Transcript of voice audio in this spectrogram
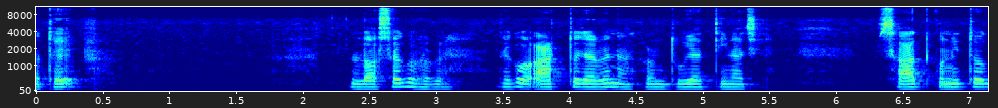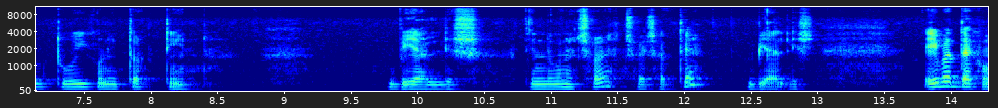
অতএব লসাগু হবে। দেখো, আট তো যাবে না, কারণ দুই আর তিন আছে। সাত গণিতক দুই গণিতক তিন, বিয়াল্লিশ। তিন দুগুণে ছয় ছয় সাতে বিয়াল্লিশ। এইবার দেখো,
